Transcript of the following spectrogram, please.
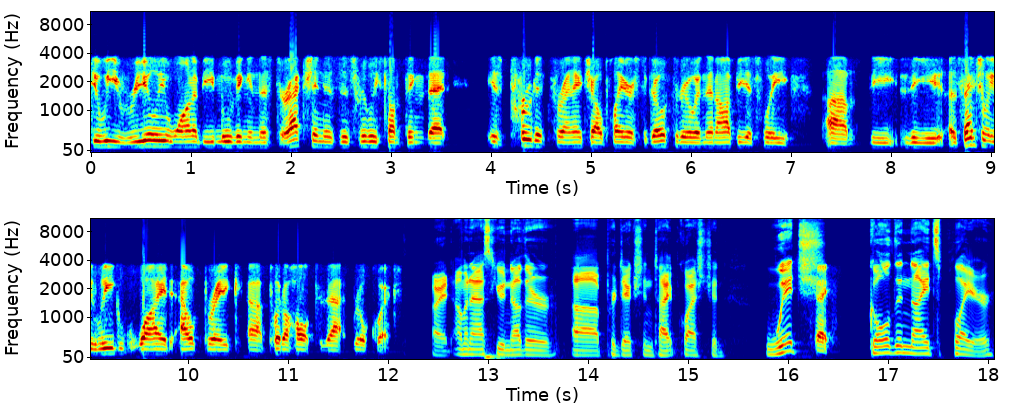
Do we really want to be moving in this direction? Is this really something that is prudent for NHL players to go through? And then obviously, um, the the essentially league wide outbreak uh, put a halt to that real quick. All right, I'm going to ask you another uh, prediction type question. Which okay. Golden Knights player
